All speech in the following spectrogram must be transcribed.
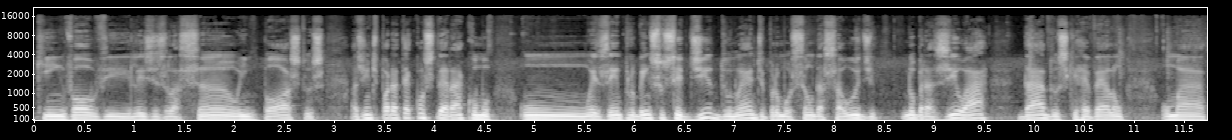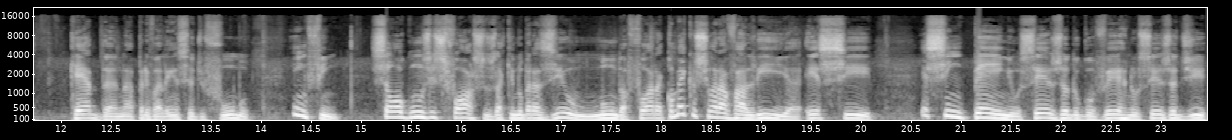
que envolve legislação, impostos, a gente pode até considerar como um exemplo bem sucedido não é, de promoção da saúde. No Brasil, há dados que revelam uma queda na prevalência de fumo. Enfim, são alguns esforços aqui no Brasil, mundo afora. Como é que o senhor avalia esse, esse empenho, seja do governo, seja de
